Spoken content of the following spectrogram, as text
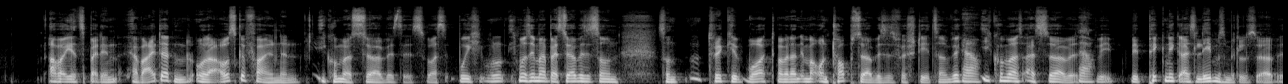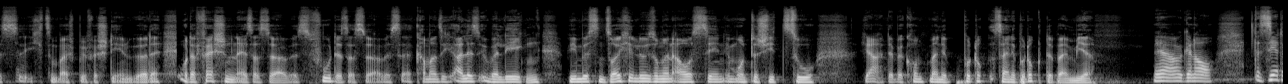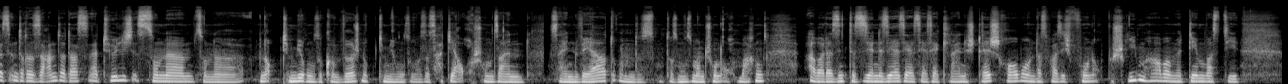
aber jetzt bei den erweiterten oder ausgefallenen E-Commerce-Services, was, wo ich, wo, ich muss immer bei Services so ein, so ein tricky Wort, weil man dann immer on-top-Services versteht, sondern wirklich ja. E-Commerce als Service, ja. wie, wie Picknick als Lebensmittelservice, ja. ich zum Beispiel verstehen würde, oder Fashion as a Service, Food as a Service, da kann man sich alles überlegen, wie müssen solche Lösungen aussehen im Unterschied zu, ja, der bekommt meine Produkte, seine Produkte bei mir. Ja, genau. Das ist ja das Interessante, dass natürlich ist so eine, so eine, eine Optimierung, so Conversion-Optimierung, sowas, das hat ja auch schon seinen, seinen Wert und das, das muss man schon auch machen. Aber da sind, das ist ja eine sehr, sehr, sehr, sehr kleine Stellschraube und das, was ich vorhin auch beschrieben habe, mit dem, was die,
